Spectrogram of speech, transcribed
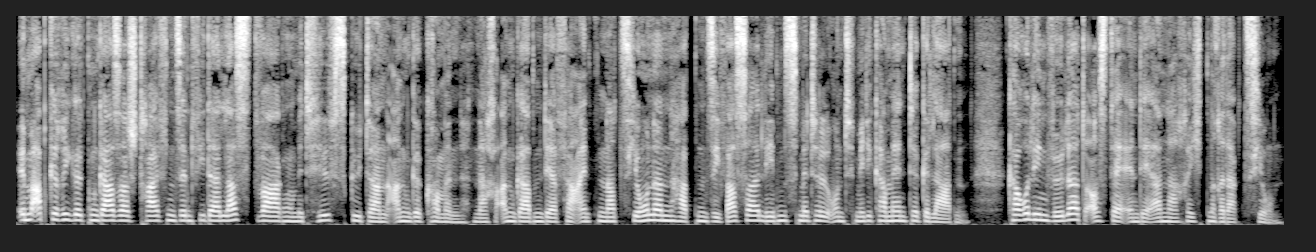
Im abgeriegelten Gazastreifen sind wieder Lastwagen mit Hilfsgütern angekommen. Nach Angaben der Vereinten Nationen hatten sie Wasser, Lebensmittel und Medikamente geladen. Caroline Wöhlert aus der NDR Nachrichtenredaktion.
